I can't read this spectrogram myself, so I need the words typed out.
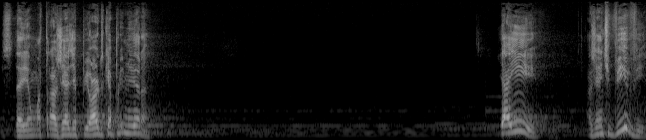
Isso daí é uma tragédia pior do que a primeira. E aí, a gente vive,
